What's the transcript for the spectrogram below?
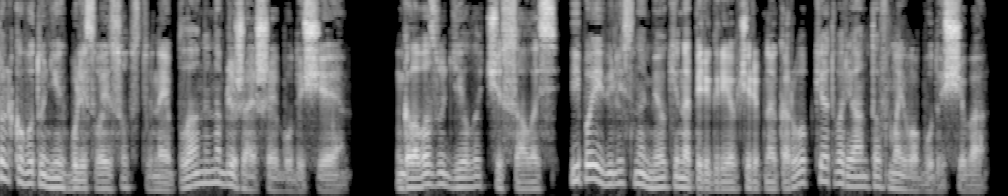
Только вот у них были свои собственные планы на ближайшее будущее. Голова зудела, чесалась, и появились намеки на перегрев черепной коробки от вариантов моего будущего.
